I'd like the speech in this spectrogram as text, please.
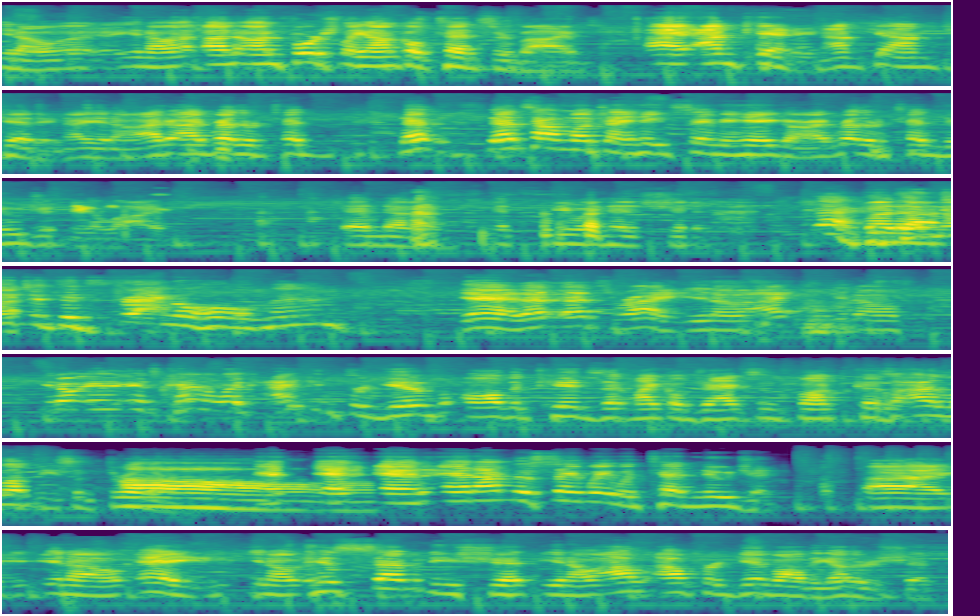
you know, uh, you know, un- unfortunately, Uncle Ted survived. I, I'm kidding. I'm, I'm kidding. I, you know, I'd, I'd rather Ted. That that's how much I hate Sammy Hagar. I'd rather Ted Nugent be alive, and uh, and viewing his shit. Yeah, But, because uh, Ninja did Stranglehold, man. Yeah, that, that's right. You know, I, you know, you know, it, it's kind of like I can forgive all the kids that Michael Jackson fucked because I love me some Thriller, Oh. and, and, and and I'm the same way with Ted Nugent. Uh, you know, hey, you know, his '70s shit. You know, I'll I'll forgive all the other shit.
